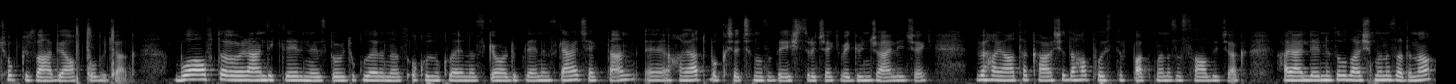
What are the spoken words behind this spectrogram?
çok güzel bir hafta olacak. Bu hafta öğrendikleriniz, duyduklarınız, okuduklarınız, gördükleriniz gerçekten e, hayat bakış açınızı değiştirecek ve güncelleyecek ve hayata karşı daha pozitif bakmanızı sağlayacak. Hayallerinize ulaşmanız adına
